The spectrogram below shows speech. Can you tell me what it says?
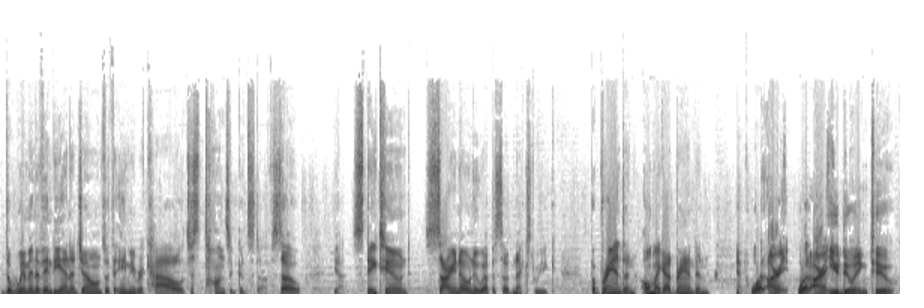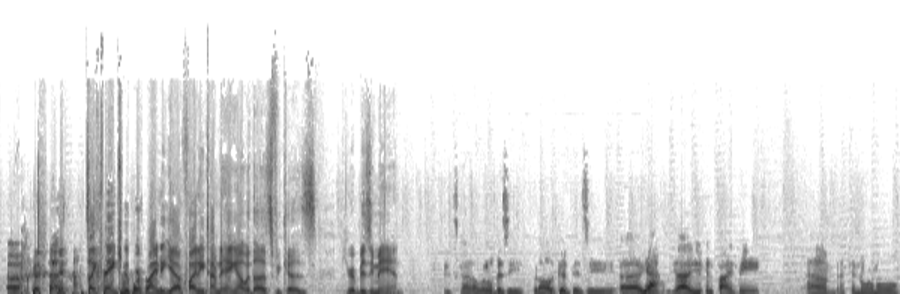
The Women of Indiana Jones with Amy Raquel. Just tons of good stuff. So, yeah, stay tuned. Sorry, no new episode next week. But Brandon, oh my God, Brandon yeah. What aren't What aren't you doing too? Uh. it's like thank you for finding yeah finding time to hang out with us because you're a busy man. It's gotten a little busy, but all good busy. Uh, yeah, yeah. You can find me um, at the normal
